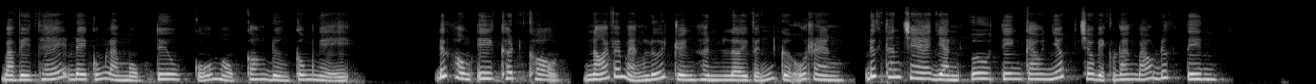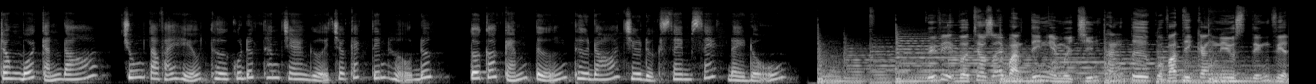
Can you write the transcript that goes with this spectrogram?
và vì thế đây cũng là mục tiêu của một con đường công nghệ. Đức Hồng Y Kurt Cole nói với mạng lưới truyền hình lời vĩnh cửu rằng Đức Thánh Cha dành ưu tiên cao nhất cho việc loan báo đức tin. Trong bối cảnh đó, chúng ta phải hiểu thư của Đức Thánh Cha gửi cho các tín hữu Đức. Tôi có cảm tưởng thư đó chưa được xem xét đầy đủ. Quý vị vừa theo dõi bản tin ngày 19 tháng 4 của Vatican News tiếng Việt.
